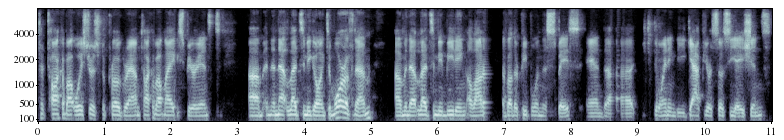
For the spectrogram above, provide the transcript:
to talk about Oyster as a program, talk about my experience. Um, and then that led to me going to more of them. Um, and that led to me meeting a lot of other people in this space and uh, joining the Gap Year Association's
